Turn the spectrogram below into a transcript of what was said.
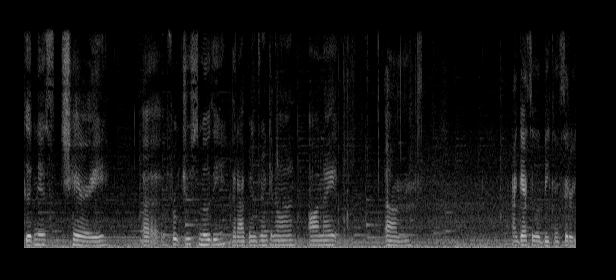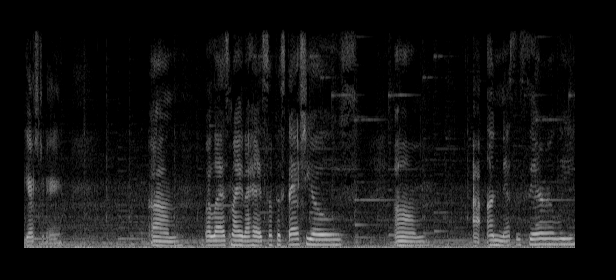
Goodness Cherry uh, fruit juice smoothie that I've been drinking on all night. Um, I guess it would be considered yesterday. Um, but last night I had some pistachios. Um, I unnecessarily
